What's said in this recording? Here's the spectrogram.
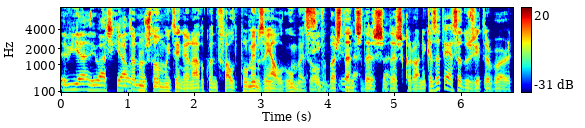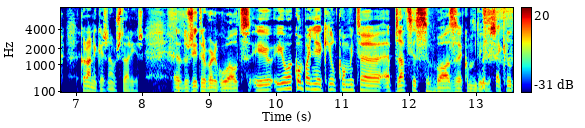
Havia, eu acho que Então não estou muito enganado quando falo, pelo menos em algumas, Sim, houve bastantes exato, das, exato. das crónicas, até essa do Jitterbug, crónicas não, histórias, eh, do Jitterbug Waltz. Eu, eu acompanhei aquilo com muita, apesar de ser cebosa, como diz, aquilo,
